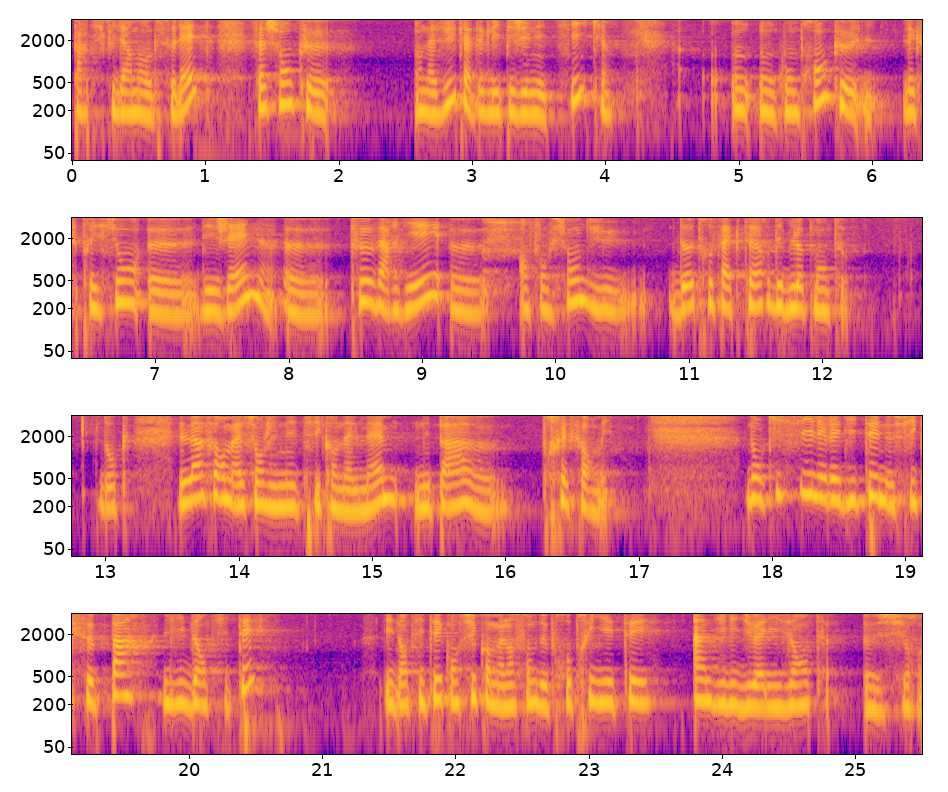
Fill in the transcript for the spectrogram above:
particulièrement obsolète, sachant que on a vu qu'avec l'épigénétique, on, comprend que l'expression euh, des gènes euh, peut varier euh, en fonction d'autres facteurs développementaux. Donc l'information génétique en elle-même n'est pas préformée. Donc ici, l'hérédité ne fixe pas l'identité, l'identité conçue comme un ensemble de propriétés individualisantes sur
